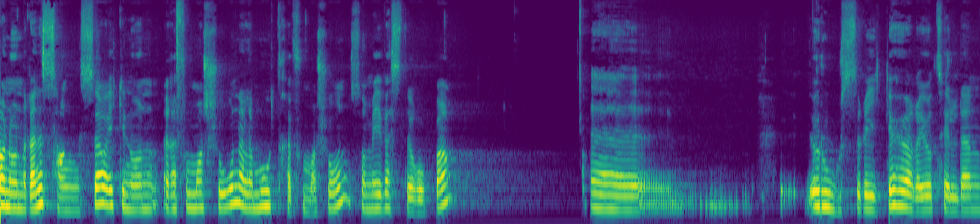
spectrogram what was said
har noen renessanse og ikke noen reformasjon eller motreformasjon, som i Vest-Europa. Eh, Rosriket hører jo til den,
